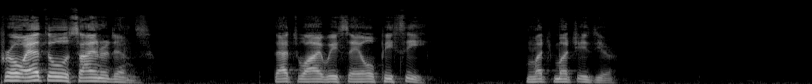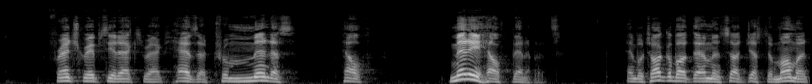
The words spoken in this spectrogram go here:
proanthocyanidins. That's why we say OPC. Much, much easier. French grapeseed extract has a tremendous health, many health benefits. And we'll talk about them in just a moment.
